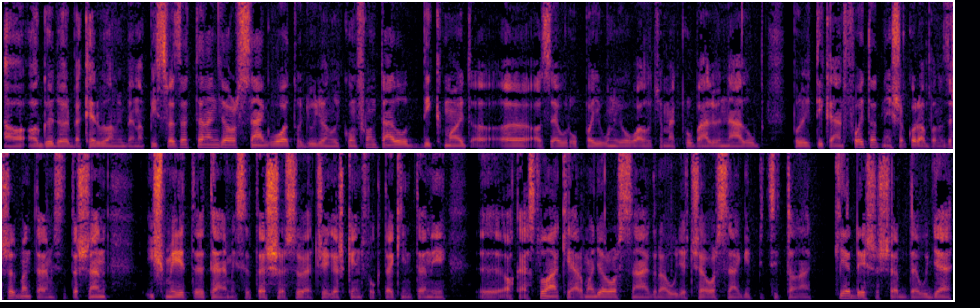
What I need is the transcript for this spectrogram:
a, a gödörbe kerül, amiben a PISZ vezette Lengyelország volt, hogy ugyanúgy konfrontálódik majd az Európai Unióval, hogyha megpróbál önállóbb politikát folytatni, és akkor abban az esetben természetesen ismét természetes szövetségesként fog tekinteni akár Szlovákiára, Magyarországra, ugye Csehország egy picit talán kérdésesebb, de ugye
